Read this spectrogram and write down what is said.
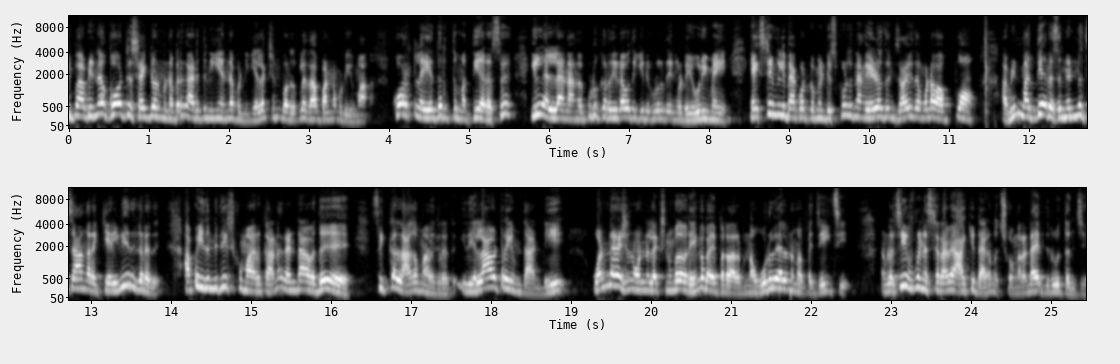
இப்போ அப்படின்னா கோர்ட்டு ஸ்ட்ரைக் டவுன் பண்ண பிறகு அடுத்து நீங்கள் என்ன பண்ணீங்க? எலெக்ஷன் போகிறதுக்குள்ள ஏதாவது பண்ண முடியுமா? கோர்ட்டில் எதிர்த்து மத்திய அரசு இல்லை இல்லை நாங்கள் கொடுக்குறது இடஒதுக்கீடு கொடுக்குறது எங்களுடைய உரிமை. எக்ஸ்ட்ரீம்லி பேக்வர்ட் கம்யூனிட்டிஸ் கொடுத்து நாங்கள் எழுபத்தஞ்சு சதவீதம் கூட வைப்போம். அப்படின்னு மத்திய அரசு நின்றுச்சாங்கிற கேள்வி இருக்கிறது. அப்போ இது நிதிஷ்குமாருக்கான ரெண்டாவது சிக்கலாக மாறுகிறது இது எல்லாவற்றையும் தாண்டி ஒன் நேஷன் ஒன் எலெக்ஷன் போது அவர் எங்கே பயப்படுறாரு அப்படின்னா ஒருவேளை நம்ம இப்போ ஜெயிச்சு நம்மளை சீஃப் மினிஸ்டராகவே ஆக்கிட்டாங்கன்னு வச்சுக்கோங்க ரெண்டாயிரத்தி இருபத்தஞ்சு.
